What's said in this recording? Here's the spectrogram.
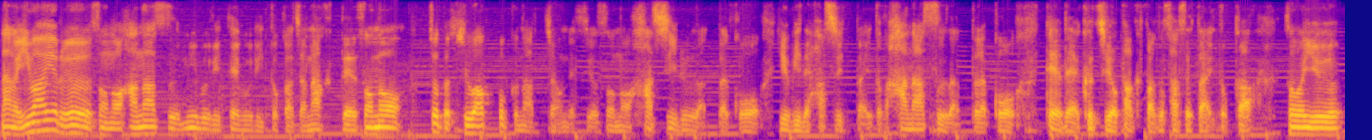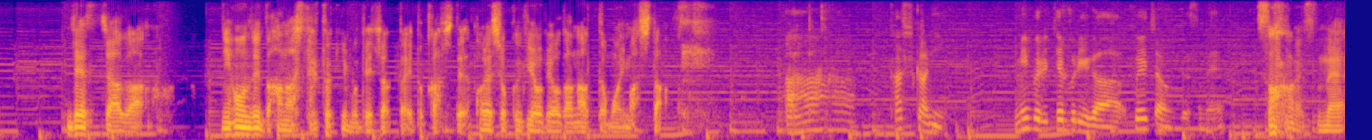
なんかいわゆるその話す身振り手振りとかじゃなくて、そのちょっと手話っぽくなっちゃうんですよ。その走るだったらこう指で走ったりとか、話すだったらこう手で口をパクパクさせたりとか、そういうジェスチャーが日本人と話してる時も出ちゃったりとかして、これ職業病だなって思いました。ああ、確かに。身振り手振りが増えちゃうんですね。そうですね。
